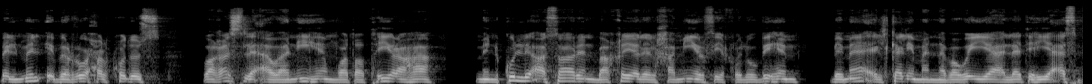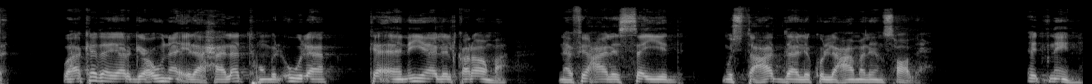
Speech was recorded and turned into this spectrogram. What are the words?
بالملء بالروح القدس وغسل أوانيهم وتطهيرها من كل آثار باقية للخمير في قلوبهم بماء الكلمة النبوية التي هي أثبت. وهكذا يرجعون إلى حالتهم الأولى كآنية للكرامة نافعة للسيد مستعدة لكل عمل صالح. اثنين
